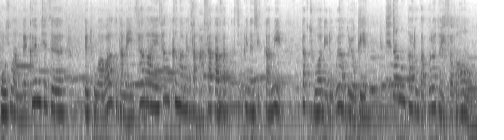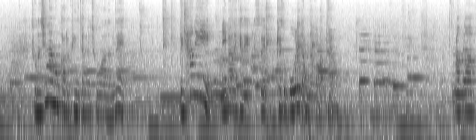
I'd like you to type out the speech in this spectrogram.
고소한데 크림치즈의 조화와 그 다음에 이 사과의 상큼하면서 아삭아삭 씹히는 식감이 딱 조화를 이루고요. 또 여기 시나몬 가루가 뿌려져 있어서 저는 시나몬 가루 굉장히 좋아하는데 그 향이 입안에 계속, 계속 오래 남는 것 같아요. 아까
